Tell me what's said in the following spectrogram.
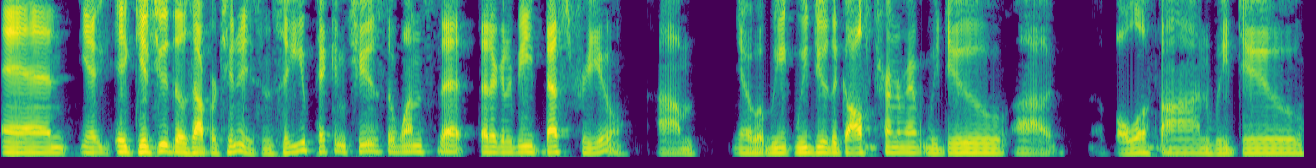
And you know, it gives you those opportunities, and so you pick and choose the ones that that are going to be best for you. Um, you know, we we do the golf tournament, we do uh, a bowlathon, we do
